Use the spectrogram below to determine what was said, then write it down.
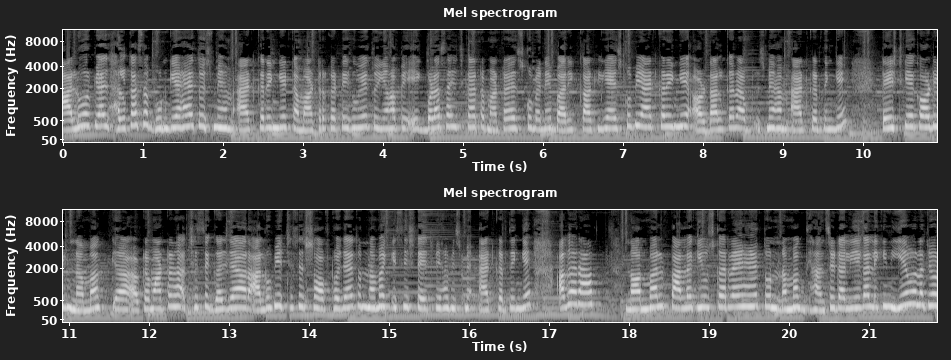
आलू और प्याज हल्का सा भून गया है तो इसमें हम ऐड करेंगे टमाटर कटे हुए। तो यहाँ पे एक बड़ा साइज़ का टमाटर है इसको मैंने बारीक काट लिया है। इसको भी ऐड करेंगे और डालकर अब इसमें हम ऐड कर देंगे। टेस्ट के अकॉर्डिंग नमक टमाटर अच्छे से गल जाए और आलू भी अच्छे से सॉफ्ट हो जाए तो नमक इसी स्टेज पर हम इसमें ऐड कर देंगे। अगर आप नॉर्मल पालक यूज़ कर रहे हैं तो नमक ध्यान से डालिएगा लेकिन ये वाला जो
